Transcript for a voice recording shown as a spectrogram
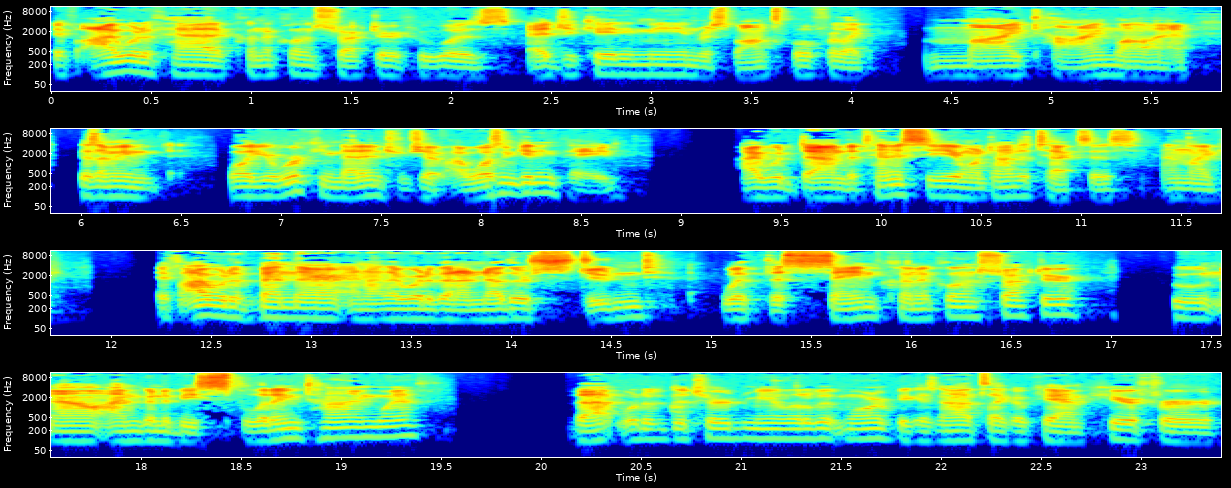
if I would have had a clinical instructor who was educating me and responsible for like my time while I because I mean while you're working that internship I wasn't getting paid. I went down to Tennessee, I went down to Texas, and like if I would have been there and there would have been another student with the same clinical instructor who now I'm going to be splitting time with, that would have deterred me a little bit more because now it's like okay, I'm here for,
